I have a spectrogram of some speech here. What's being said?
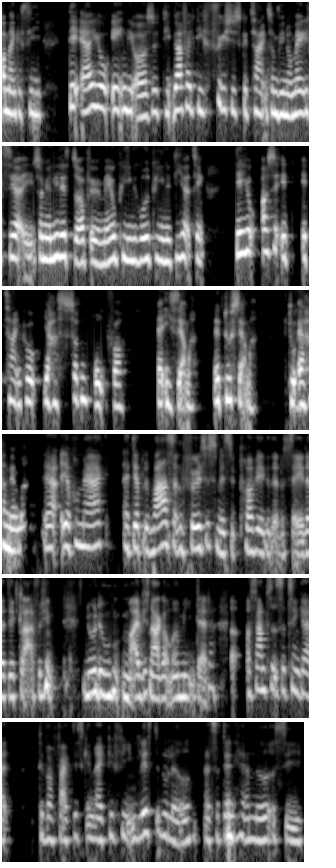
Og man kan sige, det er jo egentlig også, de, i hvert fald de fysiske tegn, som vi normalt ser, som jeg lige listede op, øh, mavepine, hovedpine, de her ting, det er jo også et, et tegn på, at jeg har sådan brug for, at I ser mig, at du ser mig, at du er her med mig. Ja, jeg kunne mærke, at jeg blev meget sådan følelsesmæssigt påvirket, da du sagde det, det er klart, fordi nu er det jo mig, vi snakker om, og min datter. Og, og samtidig så tænker jeg, at det var faktisk en rigtig fin liste, du lavede. Altså den her med at sige,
